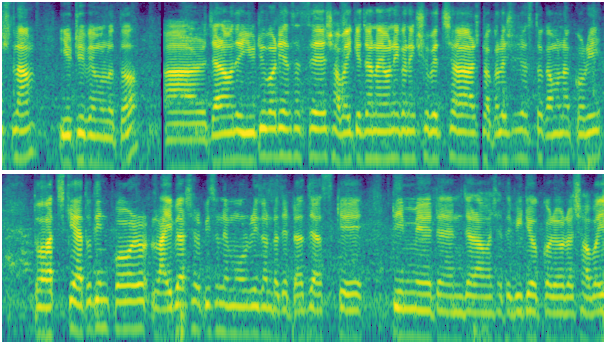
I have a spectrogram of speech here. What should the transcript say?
আসলাম ইউটিউবে মূলত। আর যারা আমাদের ইউটিউব অডিয়েন্স আছে, সবাইকে জানাই অনেক অনেক শুভেচ্ছা আর সকলের সুস্বাস্থ্য কামনা করি। তো আজকে এতদিন পর লাইভে আসার পিছনে মূল রিজনটা যেটা, যে আজকে টিমমেট অ্যান্ড যারা আমার সাথে ভিডিও করে, ওরা সবাই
